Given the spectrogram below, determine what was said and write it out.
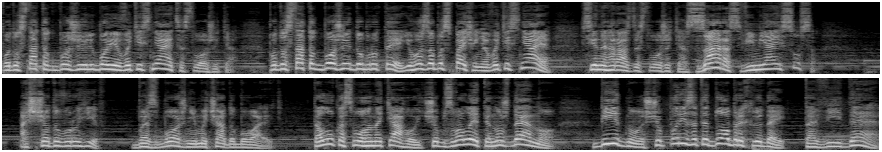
Подостаток Божої любові витісняється з твого життя. Подостаток Божої доброти, Його забезпечення витісняє всі негаразди з твого життя. Зараз в ім'я Ісуса. А щодо ворогів, безбожні меча добувають, та лука свого натягують, щоб звалити нужденного, бідного, щоб порізати добрих людей, та війде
